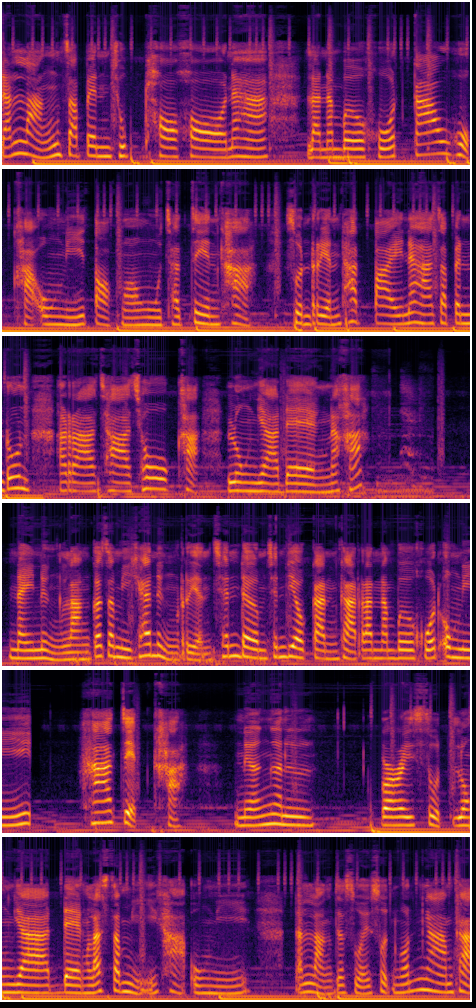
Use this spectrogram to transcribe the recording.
ด้านหลังจะเป็นชุบทอคอนะคะและนัมเบอร์โค้ด96 ค่ะ องค์นี้ตอกงองูชัดเจนค่ะ ส่วนเหรียญถัดไปนะคะ จะเป็นรุ่นราชาโชคค่ะ ลงยาแดงนะคะในหนึ่งลังก็จะมีแค่หนึ่งเหรียญเช่นเดิมเช่นเดียวกันค่ะ รันนัมเบอร์โค้ดองค์นี้ 57 ค่ะ เนื้อเงิน บริสุทธิ์ลงยาแดงรัศมีค่ะองค์นี้ ด้านหลังจะสวยสดงดงามค่ะ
